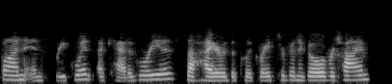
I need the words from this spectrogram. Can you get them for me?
fun, and frequent a category is, the higher the click rates are going to go over time.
